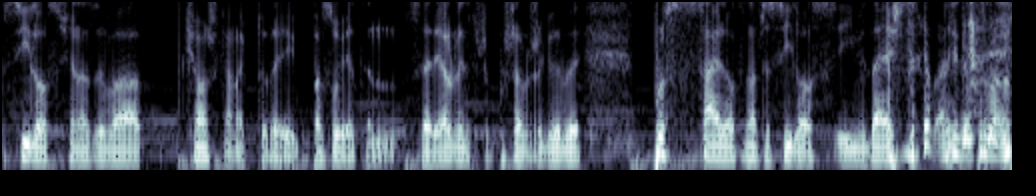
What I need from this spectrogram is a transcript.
Silos się nazywa książka, na której bazuje ten serial, więc przypuszczam, że gdyby plus silo to znaczy silos i wydaje się to najbardziej naturalne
